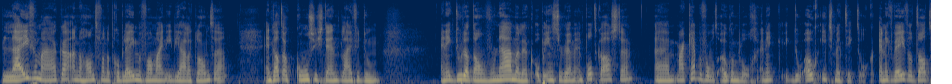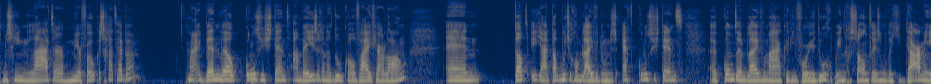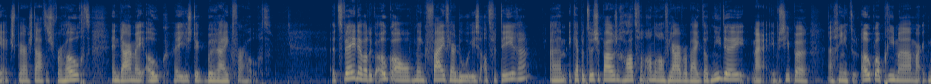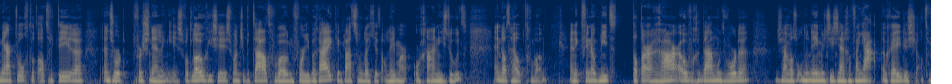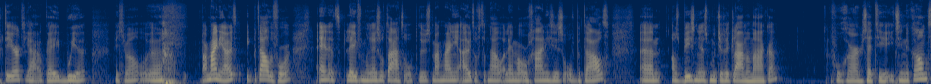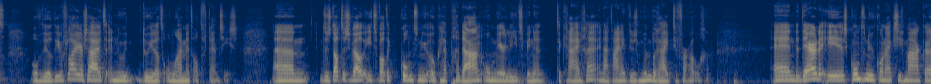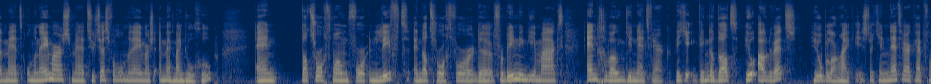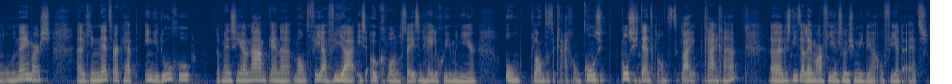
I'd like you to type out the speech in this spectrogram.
blijven maken aan de hand van de problemen van mijn ideale klanten. En dat ook consistent blijven doen. En ik doe dat dan voornamelijk op Instagram en podcasten. Um, maar ik heb bijvoorbeeld ook een blog en ik, ik doe ook iets met TikTok. En ik weet dat dat misschien later meer focus gaat hebben. Maar ik ben wel consistent aanwezig en dat doe ik al vijf jaar lang. En dat, ja, dat moet je gewoon blijven doen. Dus echt consistent uh, content blijven maken die voor je doelgroep interessant is, omdat je daarmee je expertstatus verhoogt en daarmee ook je stuk bereik verhoogt. Het tweede wat ik ook al denk vijf jaar doe is adverteren. Um, ik heb een tussenpauze gehad van anderhalf jaar waarbij ik dat niet deed. Nou ja, in principe uh, ging het toen ook wel prima, maar ik merk toch dat adverteren een soort versnelling is. Wat logisch is, want je betaalt gewoon voor je bereik in plaats van dat je het alleen maar organisch doet. En dat helpt gewoon. En ik vind ook niet dat daar raar over gedaan moet worden. Er zijn wel eens ondernemers die zeggen van ja, oké, dus je adverteert. Ja, oké, boeien. Weet je wel. Uh, maakt mij niet uit. Ik betaal ervoor. En het levert me resultaten op. Dus maakt mij niet uit of dat nou alleen maar organisch is of betaald. Um, als business moet je reclame maken. Vroeger zette je iets in de krant of deelde je flyers uit. En nu doe je dat online met advertenties. Um, dus dat is wel iets wat ik continu ook heb gedaan om meer leads binnen te krijgen. En uiteindelijk dus mijn bereik te verhogen. En de derde is continu connecties maken met ondernemers, met succesvolle ondernemers en met mijn doelgroep. En dat zorgt gewoon voor een lift en dat zorgt voor de verbinding die je maakt en gewoon je netwerk. Weet je, ik denk dat dat heel ouderwets heel belangrijk is. Dat je een netwerk hebt van ondernemers, uh, dat je een netwerk hebt in je doelgroep, dat mensen jouw naam kennen, want via via is ook gewoon nog steeds een hele goede manier om klanten te krijgen, om consistent klanten te krijgen. Hè? Uh, dus niet alleen maar via social media of via de ads.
